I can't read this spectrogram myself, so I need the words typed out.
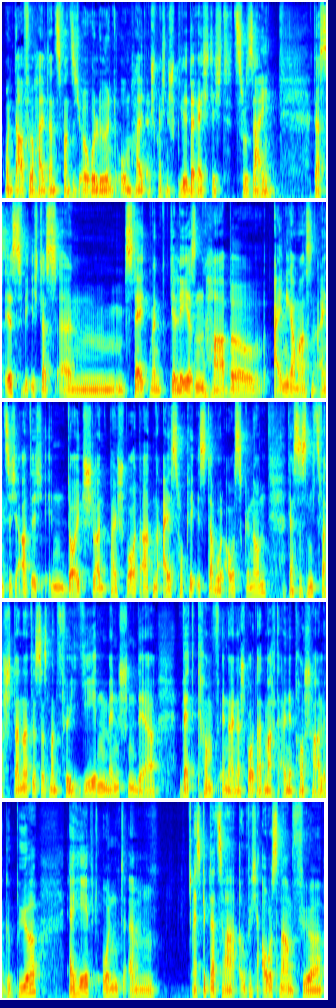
und dafür halt dann 20 Euro löhnt, um halt entsprechend spielberechtigt zu sein. Das ist, wie ich das ähm, Statement gelesen habe, einigermaßen einzigartig in Deutschland bei Sportarten. Eishockey ist da wohl ausgenommen. Das ist nichts, was Standard ist, dass man für jeden Menschen, der Wettkampf in einer Sportart macht, eine pauschale Gebühr erhebt. Und ähm, es gibt da zwar irgendwelche Ausnahmen für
